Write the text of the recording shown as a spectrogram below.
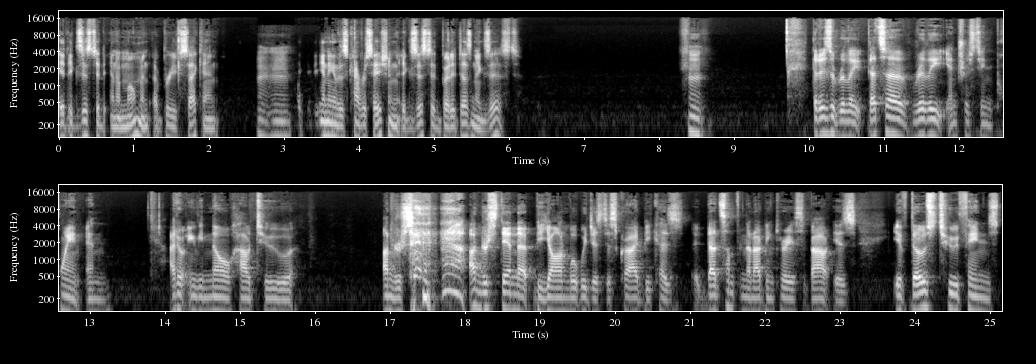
it existed in a moment, a brief 2nd mm-hmm. At the beginning of this conversation existed, but it doesn't exist. Hmm. That is a really that's a really interesting point, and I don't even know how to understand understand that beyond what we just described because that's something that I've been curious about is if those two things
